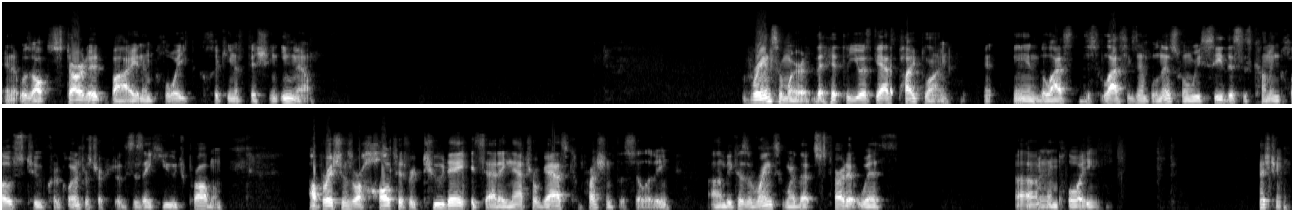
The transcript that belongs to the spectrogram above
and it was all started by an employee clicking a phishing email. ransomware that hit the U.S. gas pipeline. And the last this last example in this one, we see this is coming close to critical infrastructure. This is a huge problem. Operations were halted for two days at a natural gas compression facility um, because of ransomware that started with um, an employee phishing.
